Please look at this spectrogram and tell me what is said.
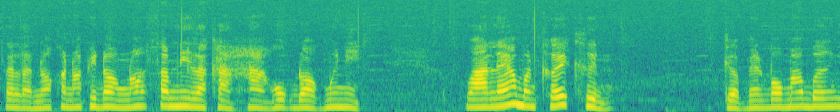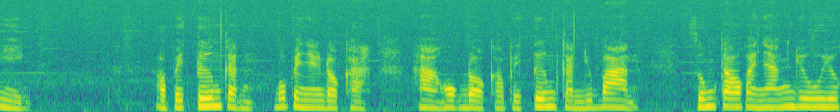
แต่ละเนาะค่ะเนาะพี่น้องเนาะซ้ำนี่ละค่ะหาหกดอกมื้อนี่ว่าแล้วมันเคยขึ้น เกือบแม่นบ่มาเบิ่งอีก เอาไปตื้มกันบ่เป็นหยังดอกค่ะหาหกดอกเอาไปตื้มกันอยู่บ้าน ซุ้มเก่าก็ยังอยู่อยู่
